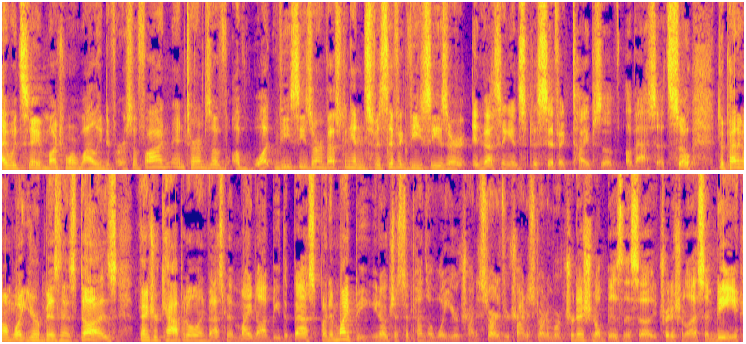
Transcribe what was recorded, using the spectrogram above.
I would say much more widely diversified in terms of, of what VCs are investing in. Specific VCs are investing in specific types of, of assets. So, depending on what your business does, venture capital investment might not be the best, but it might be. You know, it just depends on what you're trying to start. If you're trying to start a more traditional business, a traditional SMB,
